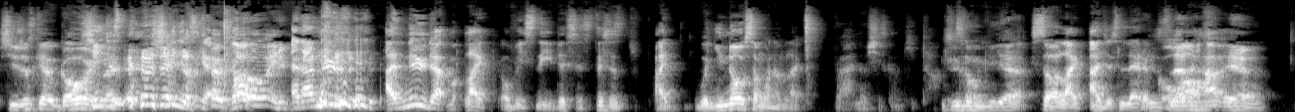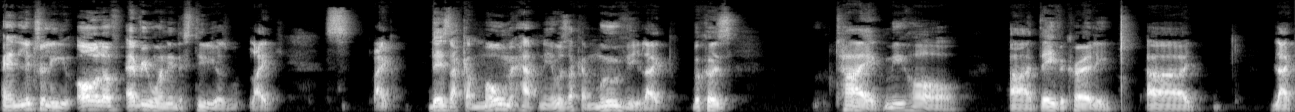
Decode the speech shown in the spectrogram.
she just kept going. She just she just kept going, and I knew I knew that like obviously this is this is I when you know someone I'm like, I know she's gonna keep talking. She's going, to yeah. So like I just let her Just go let her off. ha- yeah. And literally all of everyone in the studios like like there's like a moment happening. It was like a movie, like because Tyg, Micheál, uh, David Curley, uh, like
